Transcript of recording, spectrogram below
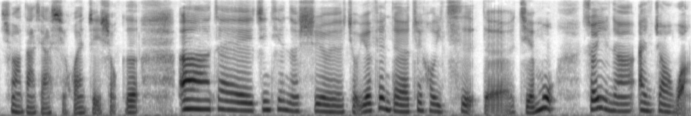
希望大家喜欢这首歌。啊，在今天呢是九月份的最后一次的节目，所以呢，按照往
